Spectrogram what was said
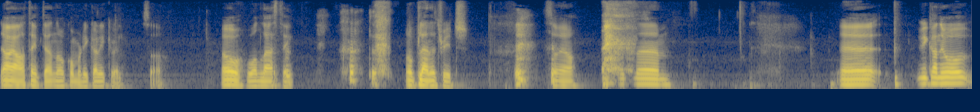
Ja ja, tenkte jeg, nå kommer de ikke allikevel. Så Oh, one last thing. Og Planet Reach. Så ja. Men uh, Vi kan jo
